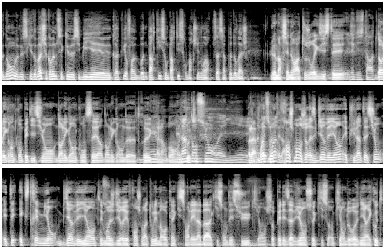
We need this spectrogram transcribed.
Euh, Non, mais ce qui est dommage, c'est quand même c'est que ces billets euh, gratuits, enfin une bonne partie, sont partis sur le marché noir. Ça, c'est un peu dommage. Le marché noir a toujours existé Il existera dans les grandes compétitions, dans les grands concerts, dans les grandes trucs. Mais- Alors bon, mais écoute, l'intention, ouais, liée. voilà, moi, franchement, je reste bienveillant et puis l'intention était extrêmement bienveillante et moi je dirais franchement à tous les Marocains qui sont allés là-bas, qui sont déçus, qui ont chopé les avions, ceux qui sont qui ont dû revenir. Écoute,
